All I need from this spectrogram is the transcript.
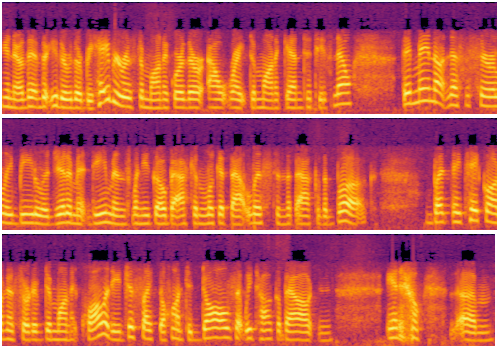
you know, they're, they're either their behavior is demonic or they're outright demonic entities. Now, they may not necessarily be legitimate demons when you go back and look at that list in the back of the book, but they take on a sort of demonic quality, just like the haunted dolls that we talk about, and you know, um,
